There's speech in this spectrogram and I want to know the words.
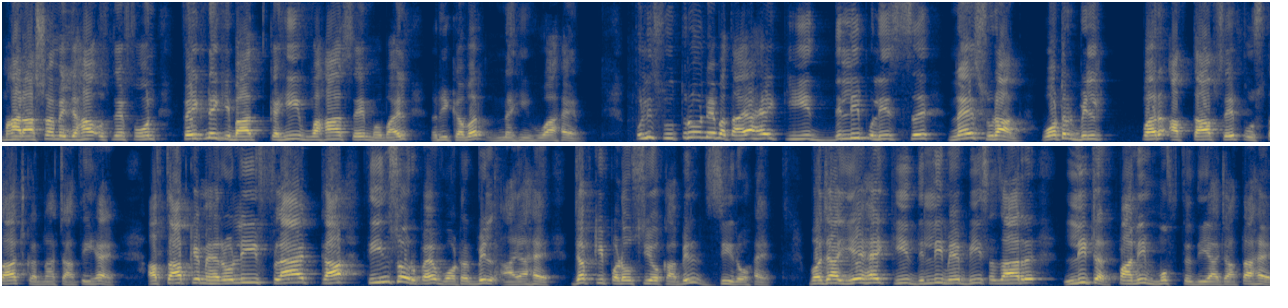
महाराष्ट्र में जहाँ उसने फ़ोन फेंकने की बात कही, वहाँ से मोबाइल रिकवर नहीं हुआ है। पुलिस सूत्रों ने बताया है कि दिल्ली पुलिस नए सुराग, वाटर बिल पर आफ्ताब से पूछताछ करना चाहती है। आफ्ताब के मेहरोली फ्लैट का तीन सौ रुपए वाटर बिल आया है, जबकि पड़ोसियों का बिल ज़ीरो है। वजह यह है कि दिल्ली में बीस हज़ार लीटर पानी मुफ़्त दिया जाता है।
